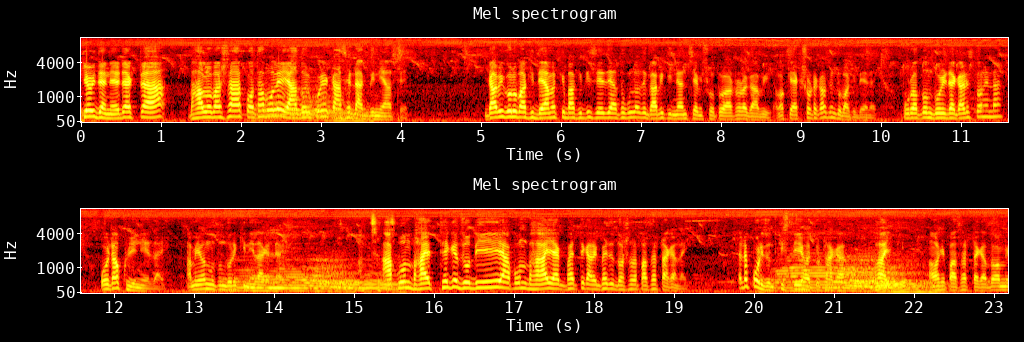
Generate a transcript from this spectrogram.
কেউ দেয় না। এটা একটা ভালোবাসা কথা বলে আদর করে কাছে ডাক দিয়ে নিয়ে আসে। গাবি গরু বাকি দেয় আমাকে বাকি দিছে যে এতগুলো যে গাবি কিনে আনছি আমি সতেরো আঠারোটা গাবি। আমাকে একশো টাকাও কিন্তু বাকি দেয় নাই। পুরাতন দড়িটা গাড়ি তো না ওইটাও খুলে নিয়ে যায়। আমি আমার নতুন দড়ি কিনে আচ্ছা আপন ভাইয়ের থেকে যদি আপন ভাই এক ভাই থেকে আরেক ভাই দশ হাজার পাঁচ হাজার টাকা নাই এটা পরিজন কিস্তি হয়তো টাকা। ভাই আমাকে পাঁচ হাজার টাকা দাও আমি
